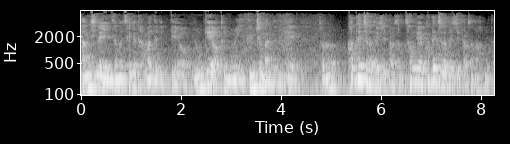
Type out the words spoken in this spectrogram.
당신의 인생을 책에 담아드릴게요. 요게 어떻게 보면 이 그림책 만드는 게 저는 컨텐츠가 될 수 있다고 생각, 선교의 컨텐츠가 될 수 있다고 생각합니다.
